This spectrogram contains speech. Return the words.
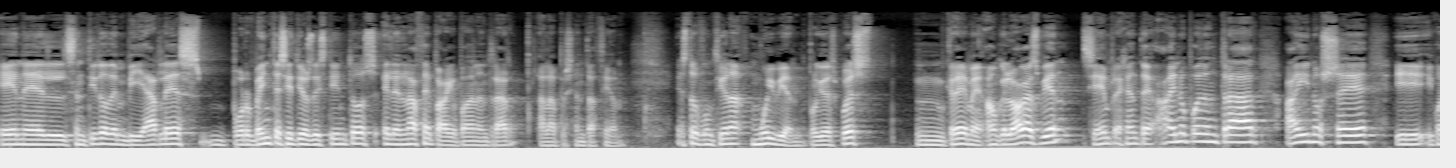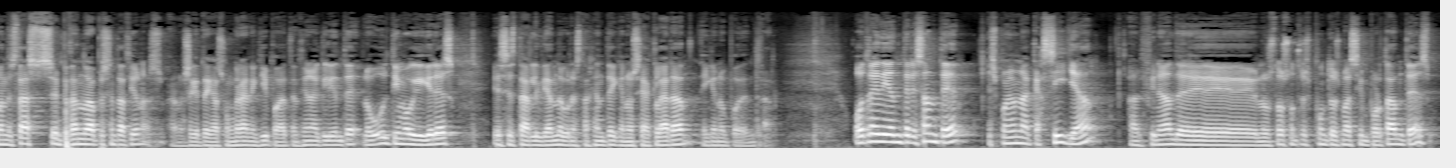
en el sentido de enviarles por 20 sitios distintos el enlace para que puedan entrar a la presentación. Esto funciona muy bien, porque después Mm, créeme, aunque lo hagas bien, siempre hay gente, ay, no puedo entrar, ay, no sé. Y, cuando estás empezando la presentación, a no ser que tengas un gran equipo de atención al cliente, lo último que quieres es estar lidiando con esta gente que no sea clara y que no puede entrar. Otra idea interesante es poner una casilla al final de los dos o tres puntos más importantes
